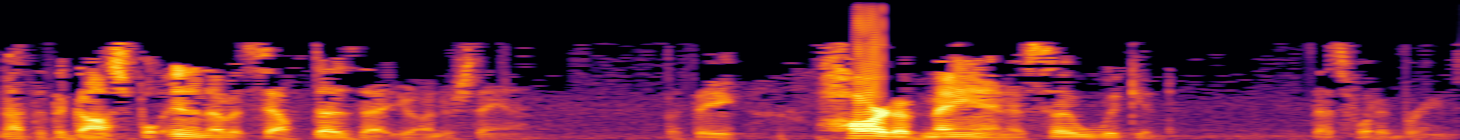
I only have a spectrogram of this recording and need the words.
Not that the gospel in and of itself does that, you understand. But the heart of man is so wicked. That's what it brings.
